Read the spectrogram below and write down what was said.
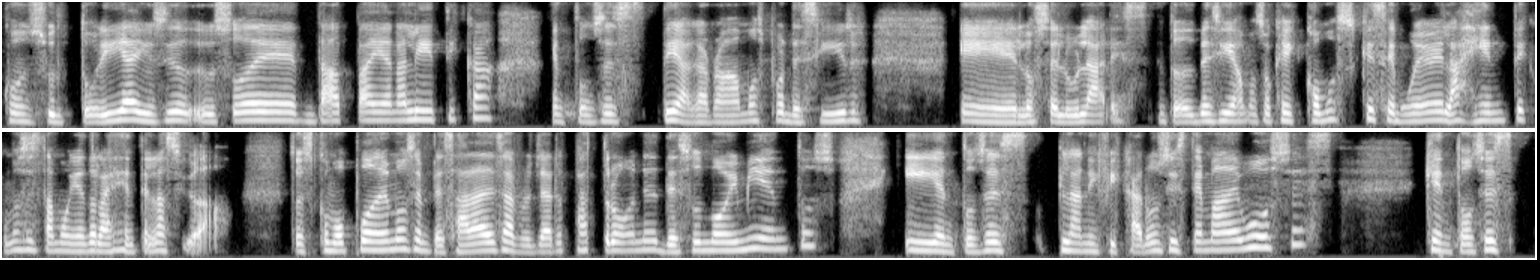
consultoría y uso, uso de data y analítica, entonces de, agarrábamos por decir eh, los celulares, entonces decíamos, ok, ¿cómo es que se mueve la gente? ¿Cómo se está moviendo la gente en la ciudad? Entonces, ¿cómo podemos empezar a desarrollar patrones de esos movimientos y entonces planificar un sistema de buses? Que entonces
